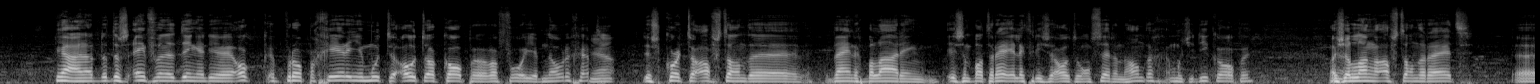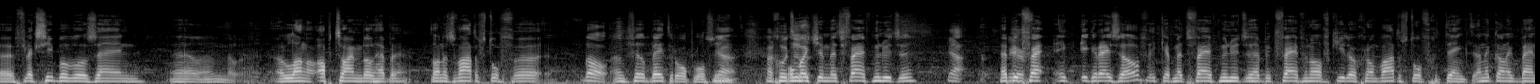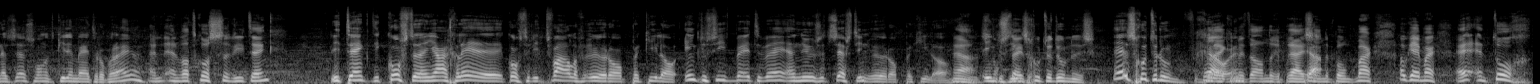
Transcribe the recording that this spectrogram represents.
Ja, nou, dat is een van de dingen die we ook propageren. Je moet de auto kopen waarvoor je het nodig hebt. Ja. Dus korte afstanden, weinig belading, is een batterij-elektrische auto ontzettend handig. Dan moet je die kopen. Als je lange afstanden rijdt, uh, flexibel wil zijn, uh, een, een, lange uptime wil hebben, dan is waterstof uh, wel een veel betere oplossing. Ja, maar goed, Omdat je met vijf minuten. Ja, heb ik, vijf, ik, ik rij zelf. Ik heb met vijf minuten heb ik 5,5 kilogram waterstof getankt. En dan kan ik bijna 600 kilometer op rijden. En, en wat kostte die tank? Die tank die kostte een jaar geleden kostte die 12 euro per kilo, inclusief BTW. En nu is het 16 euro per kilo. Ja, is nog steeds goed te doen dus. Ja, is goed te doen. Vergeleken ja, met de andere prijzen ja. aan de pomp. Maar oké, okay, maar en, en, toch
